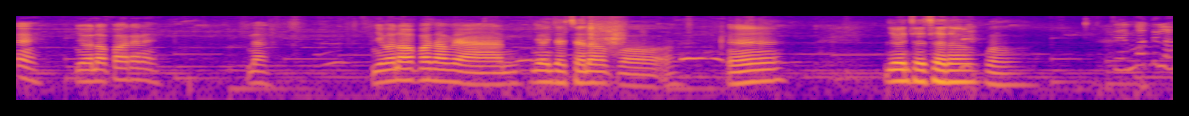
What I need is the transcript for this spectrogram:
Eh, nyono apa rene? Nah. Nyono apa sampean? Nyon jajan apa? Eh? Nyon jajan apa? Cemot lho.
